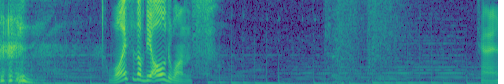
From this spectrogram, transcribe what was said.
Voices of the old ones. Okay.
